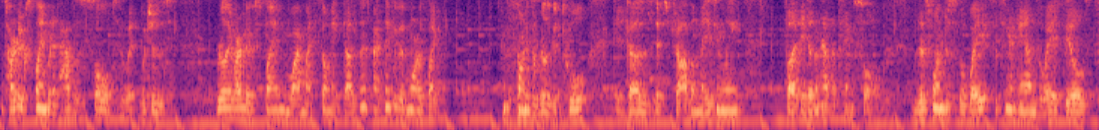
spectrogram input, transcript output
it's hard to explain, but it has a soul to it, which is really hard to explain why my Sony doesn't. I think of it more as like the Sony's a really good tool. It does its job amazingly, but it doesn't have that same soul. This one, just the way it sits in your hands, the way it feels,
